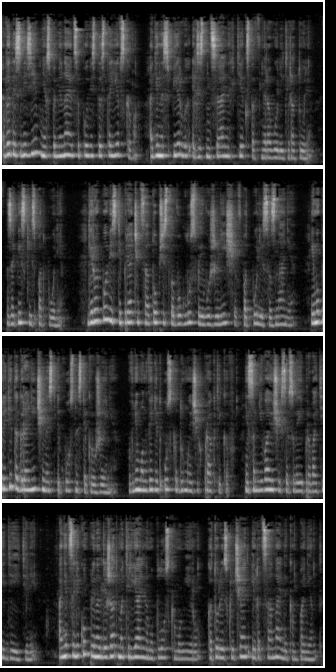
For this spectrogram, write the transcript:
В этой связи мне вспоминается повесть Достоевского, один из первых экзистенциальных текстов в мировой литературе «Записки из подполья». Герой повести прячется от общества в углу своего жилища в подполье сознания – Ему претит ограниченность и косность окружения. В нем он видит узко думающих практиков, не сомневающихся в своей правоте деятелей. Они целиком принадлежат материальному плоскому миру, который исключает иррациональный компонент,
